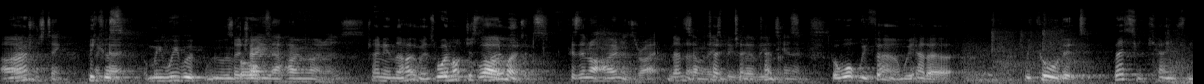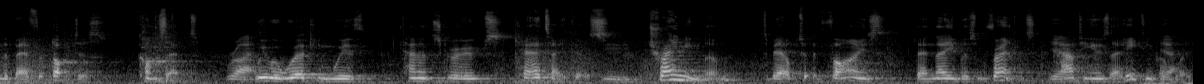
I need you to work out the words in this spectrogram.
Oh, Right. interesting. because okay. I mean we were we were so training the homeowners, training the homeowners. Well, not just Well, the homeowners. because they're not owners, right? No, no, Some of these ten- people ten- are tenants. tenants. But what we found, we had a, we called it, basically came from the barefoot doctors concept. Right. We were working with tenants groups, caretakers, Mm. training them to be able to advise their neighbours and friends Yeah. how to use their heating Yeah. properly.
